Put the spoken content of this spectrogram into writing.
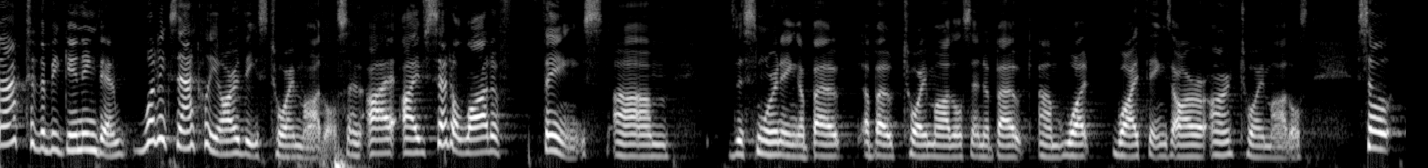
back to the beginning then, what exactly are these toy models? And I, I've said a lot of things um, this morning about, about toy models and about um, what, why things are or aren't toy models. So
